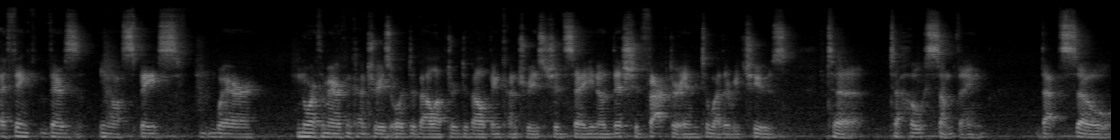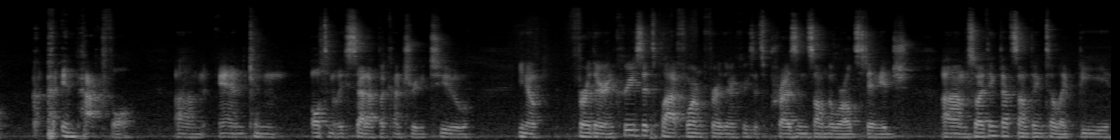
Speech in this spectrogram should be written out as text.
i think there's you know a space where North American countries or developed or developing countries should say, you know, this should factor into whether we choose to to host something that's so impactful um, and can ultimately set up a country to, you know, further increase its platform, further increase its presence on the world stage. Um, so I think that's something to like be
